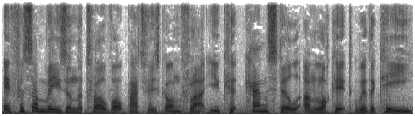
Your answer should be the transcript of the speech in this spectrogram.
if for some reason the 12 volt battery's gone flat, you can still unlock it with a key,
